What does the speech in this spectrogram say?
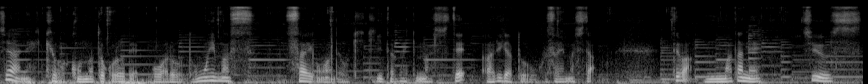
じゃあね今日はこんなところで終わろうと思います。最後までお聴きいただきましてありがとうございました。ではまたね。チュース。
